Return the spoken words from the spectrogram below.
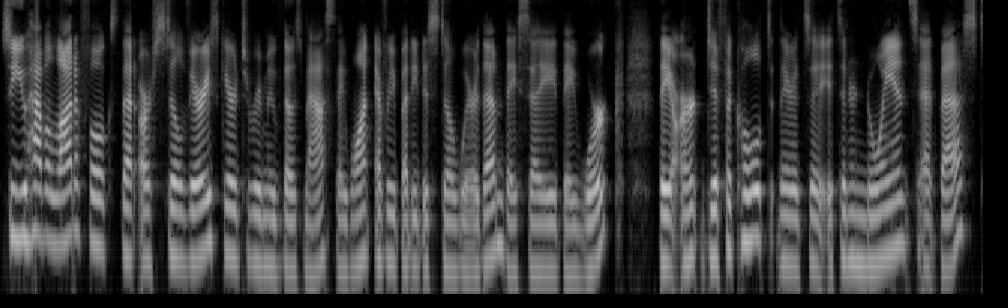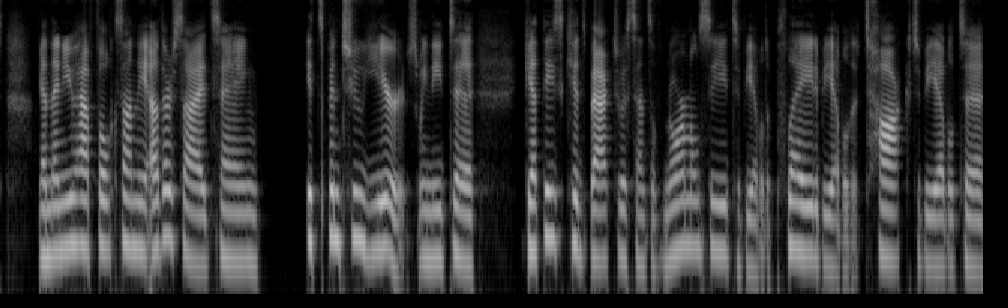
So you have a lot of folks that are still very scared to remove those masks. They want everybody to still wear them. They say they work. They aren't difficult. There, it's a it's an annoyance at best. And then you have folks on the other side saying, "It's been two years. We need to." get these kids back to a sense of normalcy, to be able to play, to be able to talk, to be able to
